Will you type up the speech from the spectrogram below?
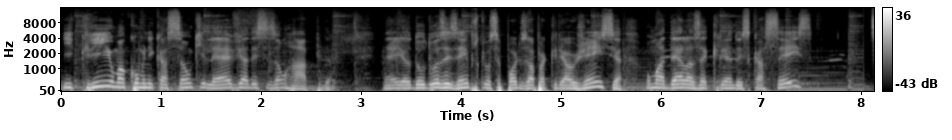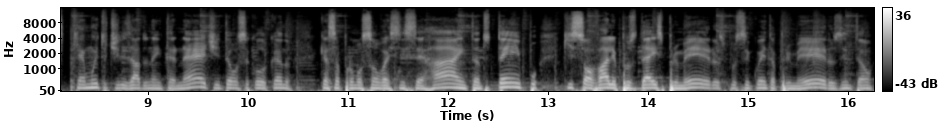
e crie uma comunicação que leve à decisão rápida. Né? Eu dou dois exemplos que você pode usar para criar urgência. Uma delas é criando escassez, que é muito utilizado na internet, então você colocando que essa promoção vai se encerrar em tanto tempo, que só vale para os 10 primeiros, para os 50 primeiros, então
